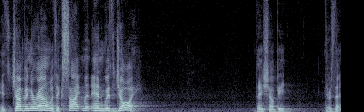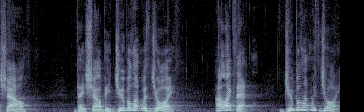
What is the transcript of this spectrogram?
It's jumping around with excitement and with joy. They shall be, there's that shall, they shall be jubilant with joy. I like that. Jubilant with joy.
